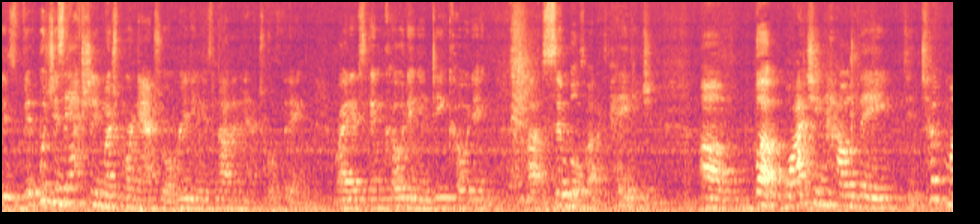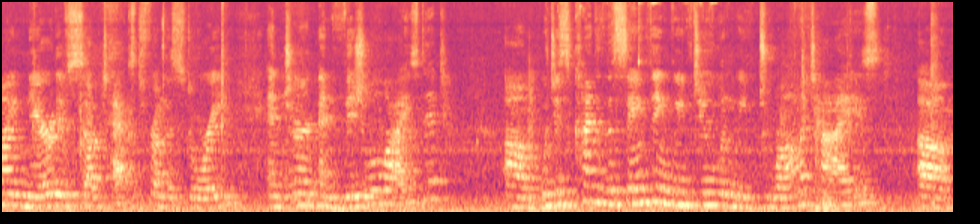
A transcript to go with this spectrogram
is, which is actually much more natural. Reading is not a natural thing, right? It's encoding and decoding uh, symbols on a page. Um, but watching how they took my narrative subtext from the story and turned and visualized it, um, which is kind of the same thing we do when we dramatize um,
